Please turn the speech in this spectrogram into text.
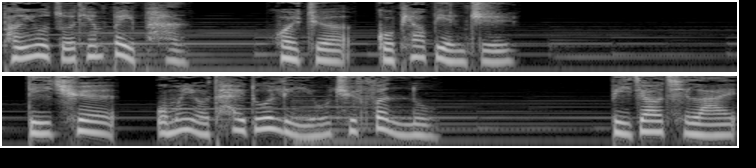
朋友昨天背叛，或者股票贬值。的确，我们有太多理由去愤怒。比较起来，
